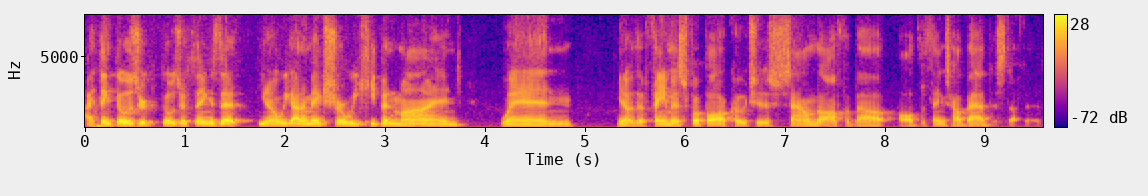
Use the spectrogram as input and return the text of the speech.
I think those are those are things that you know we got to make sure we keep in mind when you know the famous football coaches sound off about all the things how bad this stuff is.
